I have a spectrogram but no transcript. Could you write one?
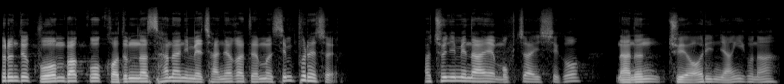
그런데 구원받고 거듭나서 하나님의 자녀가 되면 심플해져요. 아, 주님이 나의 목자이시고 나는 주의 어린 양이구나.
